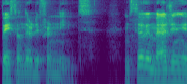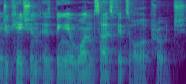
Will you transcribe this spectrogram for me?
based on their different needs. Instead of imagining education as being a one size fits all approach,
